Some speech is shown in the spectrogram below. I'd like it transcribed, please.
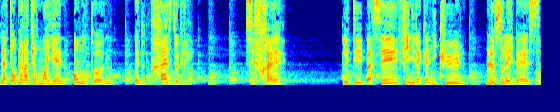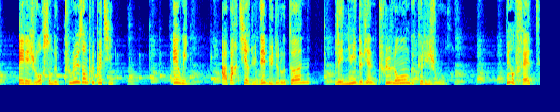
La température moyenne en automne est de 13 degrés. C'est frais. L'été est passé, fini la canicule, le soleil baisse et les jours sont de plus en plus petits. Et oui, à partir du début de l'automne, les nuits deviennent plus longues que les jours. Mais au fait,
